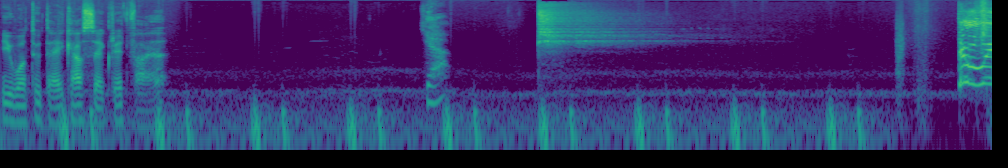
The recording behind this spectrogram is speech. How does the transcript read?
You want to take our sacred fire? Yeah? Do it!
